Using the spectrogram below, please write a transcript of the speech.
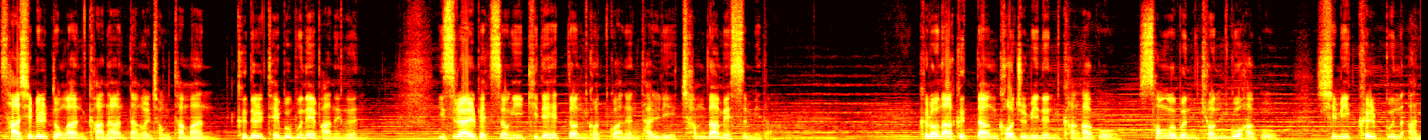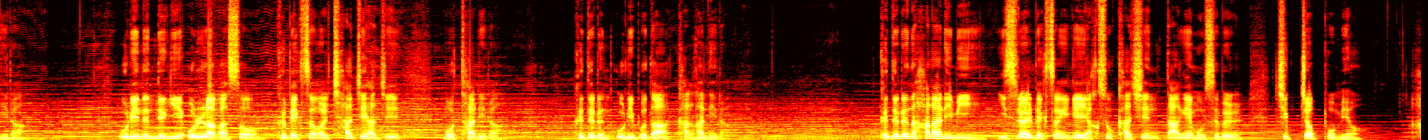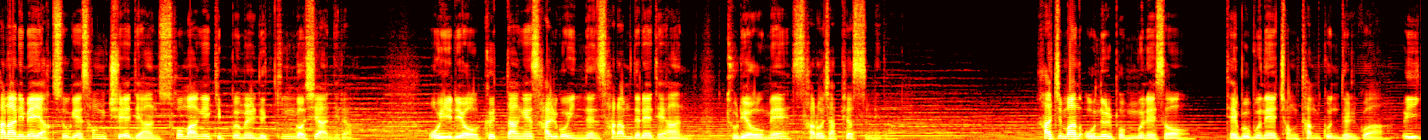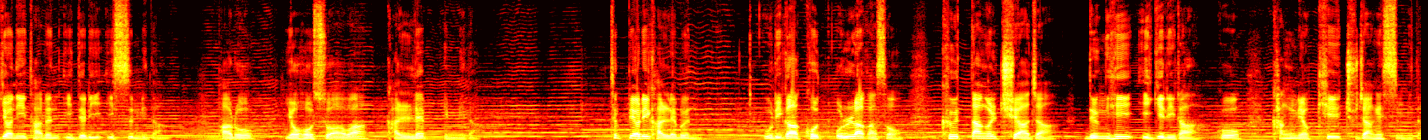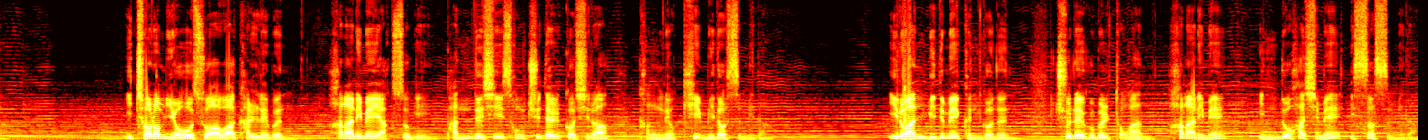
40일 동안 가나안 땅을 정탐한 그들 대부분의 반응은 이스라엘 백성이 기대했던 것과는 달리 참담했습니다. 그러나 그 땅 거주민은 강하고 성읍은 견고하고 힘이 클 뿐 아니라 우리는 능히 올라가서 그 백성을 차지하지 못하리라. 그들은 우리보다 강하니라. 그들은 하나님이 이스라엘 백성에게 약속하신 땅의 모습을 직접 보며 하나님의 약속의 성취에 대한 소망의 기쁨을 느낀 것이 아니라 오히려 그 땅에 살고 있는 사람들에 대한 두려움에 사로잡혔습니다. 하지만 오늘 본문에서 대부분의 정탐꾼들과 의견이 다른 이들이 있습니다. 바로 여호수아와 갈렙입니다. 특별히 갈렙은 우리가 곧 올라가서 그 땅을 취하자 능히 이기리라고 강력히 주장했습니다. 이처럼 여호수아와 갈렙은 하나님의 약속이 반드시 성취될 것이라 강력히 믿었습니다. 이러한 믿음의 근거는 출애굽을 통한 하나님의 인도하심에 있었습니다.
